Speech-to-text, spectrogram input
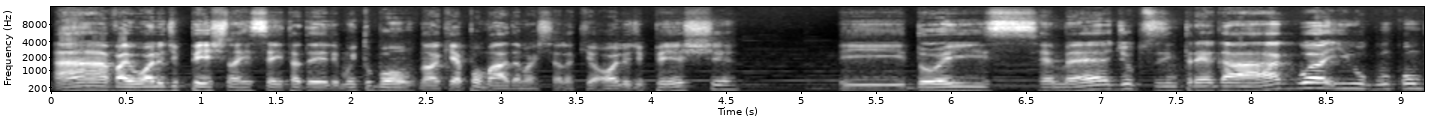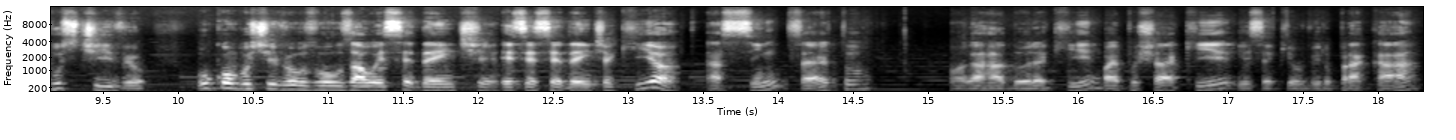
Ah, vai o óleo de peixe na receita dele. Muito bom. Não, aqui é pomada, Marcelo. Aqui, ó, óleo de peixe e dois remédios. Precisa entregar água e algum combustível. O combustível eu vou usar o excedente, esse excedente aqui, ó. Assim, certo? Um agarrador aqui. Vai puxar aqui. Esse aqui eu viro pra cá.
